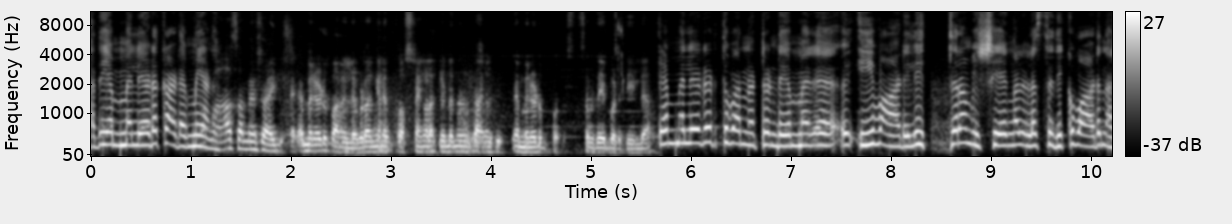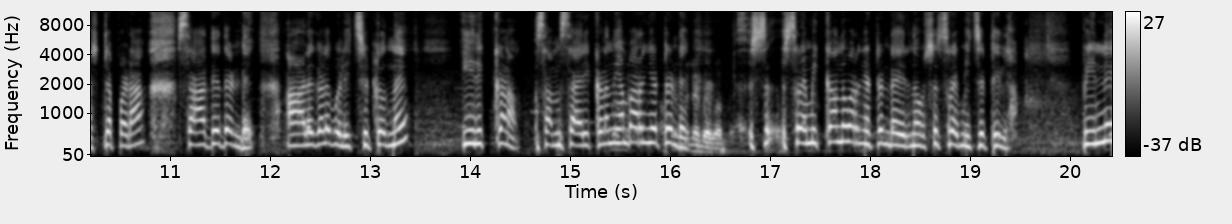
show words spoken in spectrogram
അത് എം എൽ എയുടെ കടമയാണ്. ആ സമയം എം എൽ എയോട് പറഞ്ഞില്ല. ഇവിടെ അങ്ങനെ പ്രശ്നങ്ങളൊക്കെ ഉണ്ടെന്ന് താങ്കൾക്ക് എം എൽ എയോട് ശ്രദ്ധയപ്പെടുത്തിയില്ല എം എൽ എയുടെ അടുത്ത് പറഞ്ഞിട്ടുണ്ട് എം എൽ എ ഈ വാർഡിൽ ഇത്തരം വിഷയങ്ങളുള്ള സ്ഥിതിക്ക് വാർഡ് നഷ്ടപ്പെടാൻ സാധ്യത ഉണ്ട് ആളുകളെ വിളിച്ചിട്ടൊന്ന് ഇരിക്കണം സംസാരിക്കണം എന്ന് ഞാൻ പറഞ്ഞിട്ടുണ്ട്. ശ്രമിക്കാന്ന് പറഞ്ഞിട്ടുണ്ടായിരുന്നു പക്ഷെ ശ്രമിച്ചിട്ടില്ല. പിന്നെ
